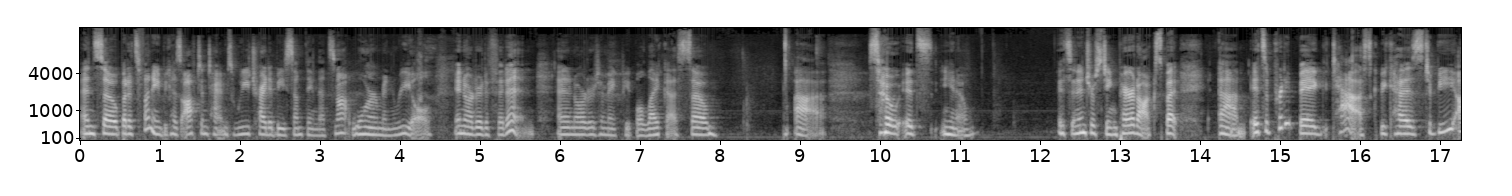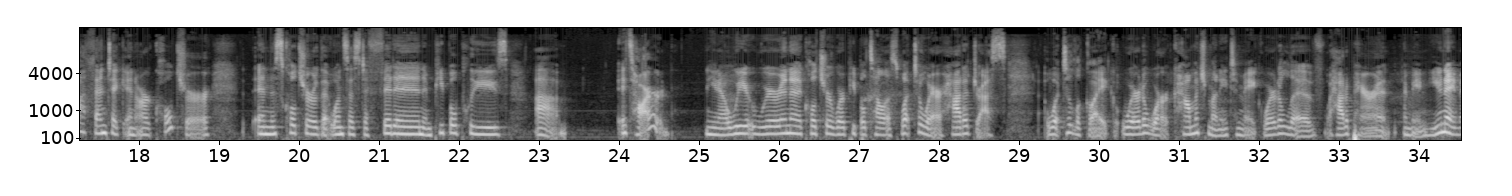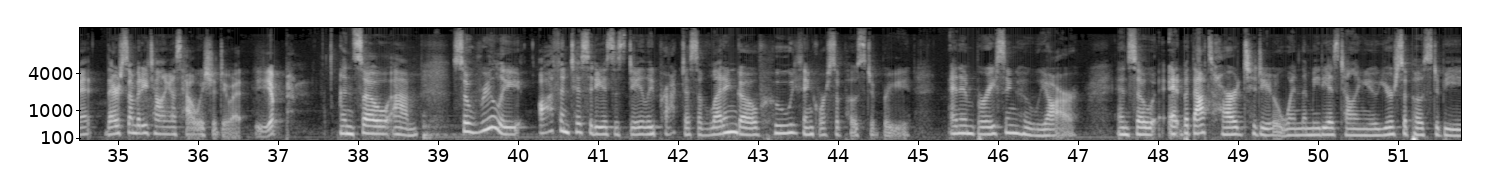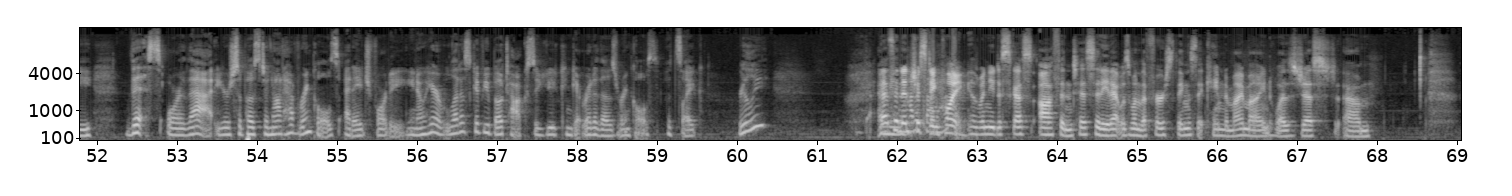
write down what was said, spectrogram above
And so, but it's funny because oftentimes we try to be something that's not warm and real in order to fit in and in order to make people like us. So, uh, so it's, you know, it's an interesting paradox, but um, it's a pretty big task because to be authentic in our culture and this culture that wants us to fit in and people please, um, it's hard. You know, we we're in a culture where people tell us what to wear, how to dress, what to look like, where to work, how much money to make, where to live, how to parent. I mean, you name it. There's somebody telling us how we should do it. Yep. And so, um, so really, authenticity is this daily practice of letting go of who we think we're supposed to be and embracing who we are. And so, it, but that's hard to do when the media is telling you you're supposed to be this or that. You're supposed to not have wrinkles at age 40. You know, here, let us give you Botox so you can get rid of those wrinkles. It's like, really? That's mean, an does that interesting point because when you discuss authenticity, that was one of the first things that came to my mind was just um,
